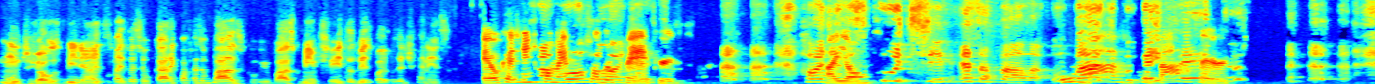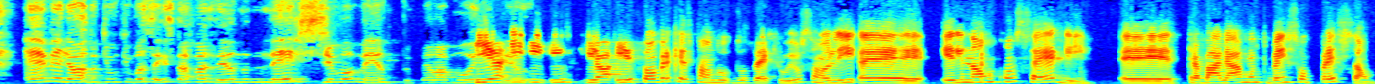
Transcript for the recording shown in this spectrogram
muitos jogos brilhantes, mas vai ser o cara que vai fazer o básico. E o básico bem feito às vezes pode fazer diferença. É o que a gente comenta sobre o. Packers. Rod, Aí, escute essa fala. O, O básico, básico bem tá feito certo. é melhor do que o que você está fazendo neste momento, pelo amor de E, a- Deus. e, e, e, e sobre a questão do, do Zach Wilson, eu li, é, ele não consegue é, trabalhar muito bem sob pressão.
